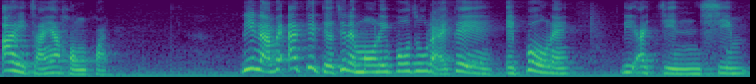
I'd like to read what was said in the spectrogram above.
爱知影方法，你若要爱得到即个摩尼宝珠内底的宝呢，你爱真心，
